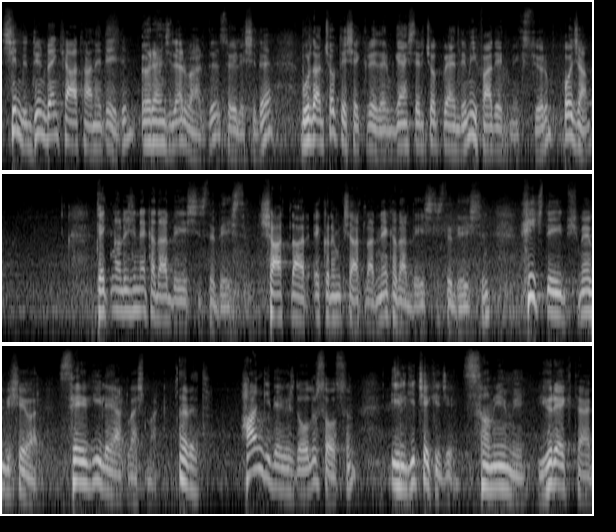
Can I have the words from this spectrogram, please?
Şimdi dün ben kağıthanedeydim. Öğrenciler vardı söyleşide. Buradan çok teşekkür ederim. Gençleri çok beğendiğimi ifade etmek istiyorum. Hocam, teknoloji ne kadar değişirse değişsin, şartlar, ekonomik şartlar ne kadar değişirse değişsin, hiç değişmeyen bir şey var. Sevgiyle yaklaşmak Evet. Hangi devirde olursa olsun ilgi çekici, samimi, yürekten,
